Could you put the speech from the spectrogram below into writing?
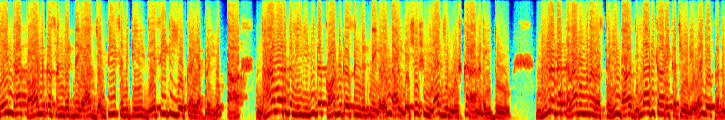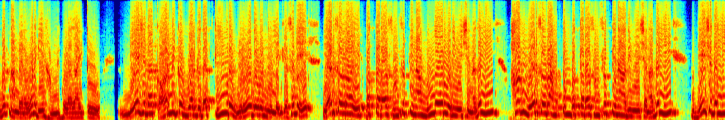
ಕೇಂದ್ರ ಕಾರ್ಮಿಕ ಸಂಘಟನೆಗಳ ಜಂಟಿ ಸಮಿತಿ ಜೆಸಿಟಿಯು ಕರೆಯ ಪ್ರಯುಕ್ತ ಧಾರವಾಡದಲ್ಲಿ ವಿವಿಧ ಕಾರ್ಮಿಕ ಸಂಘಟನೆಗಳಿಂದ ಯಶಸ್ವಿಯಾಗಿ ಮುಷ್ಕರ ನಡೆಯಿತು. ನಗರದ ಕಲಾಭವನ ರಸ್ತೆಯಿಂದ ಜಿಲ್ಲಾಧಿಕಾರಿ ಕಚೇರಿಯವರೆಗೆ ಪ್ರತಿಭಟನಾ ಮೆರವಣಿಗೆ ಹಮ್ಮಿಕೊಳ್ಳಲಾಯಿತು. ದೇಶದ ಕಾರ್ಮಿಕ ವರ್ಗದ ತೀವ್ರ ವಿರೋಧವನ್ನು ಲೆಕ್ಕಿಸದೆ ಎರಡ್ ಸಾವಿರ ಇಪ್ಪತ್ತರ ಸಂಸತ್ತಿನ ಮುಂಗಾರು ಅಧಿವೇಶನದಲ್ಲಿ ಹಾಗೂ ಎರಡ್ ಸಾವಿರ ಹತ್ತೊಂಬತ್ತರ ಸಂಸತ್ತಿನ ಅಧಿವೇಶನದಲ್ಲಿ ದೇಶದಲ್ಲಿ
